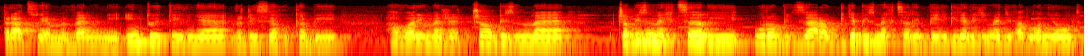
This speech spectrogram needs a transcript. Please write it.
pracujeme veľmi intuitívne, vždy si ako keby hovoríme, že čo by sme čo by sme chceli urobiť za rok, kde by sme chceli byť, kde vidíme divadlo Nude e,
